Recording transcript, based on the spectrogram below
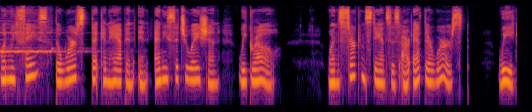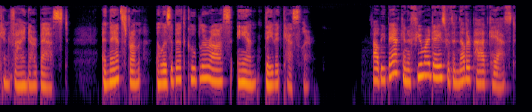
When we face the worst that can happen in any situation, we grow. When circumstances are at their worst, we can find our best. And that's from Elisabeth Kubler Ross and David Kessler. I'll be back in a few more days with another podcast.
